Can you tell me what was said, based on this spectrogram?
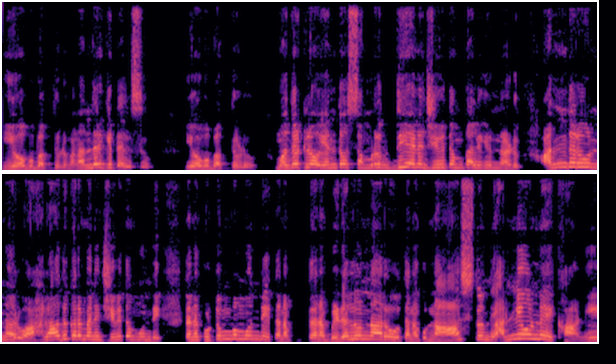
యోగు భక్తుడు. మనందరికీ తెలుసు యోగు భక్తుడు. మొదట్లో ఎంతో సమృద్ధి అయిన జీవితం కలిగి ఉన్నాడు. అందరూ ఉన్నారు. ఆహ్లాదకరమైన జీవితం ఉంది. తన కుటుంబం ఉంది. తన తన బిడ్డలు ఉన్నారు. తనకున్న ఆస్తి ఉంది. అన్ని ఉన్నాయి కానీ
